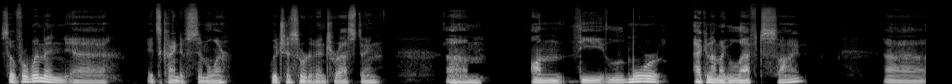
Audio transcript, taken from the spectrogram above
so for women, uh, it's kind of similar, which is sort of interesting. Um, on the more economic left side, uh,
